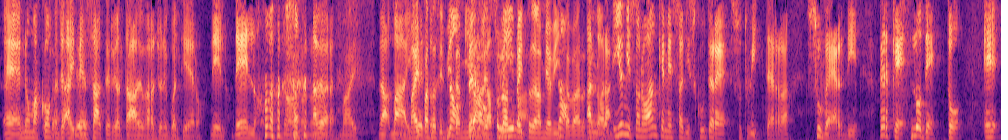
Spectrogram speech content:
Eh, no, ma come? Cioè, cioè, hai yes. pensato in realtà, aveva ragione Gualtiero. Dillo, dillo. No, no, no, aveva... mai. No, mai, mai passato in vita no, mia nessun prima... aspetto della mia vita. No, allora, io mi sono anche messo a discutere su Twitter su Verdi perché l'ho detto e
